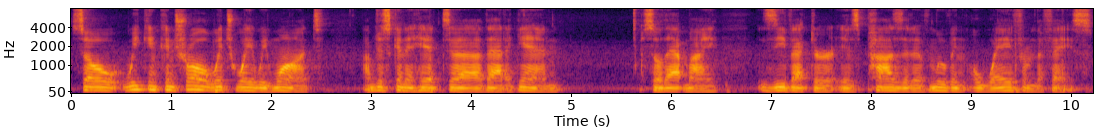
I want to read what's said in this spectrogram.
So we can control which way we want. I'm just going to hit uh, that again so that my z vector is positive moving away from the face.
